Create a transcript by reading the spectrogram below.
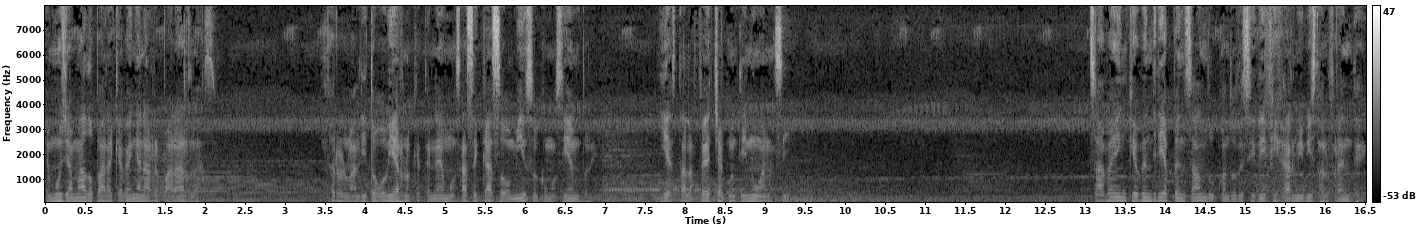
hemos llamado para que vengan a repararlas. Pero el maldito gobierno que tenemos hace caso omiso como siempre, y hasta la fecha continúan así. ¿Sabe en qué vendría pensando cuando decidí fijar mi vista al frente?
